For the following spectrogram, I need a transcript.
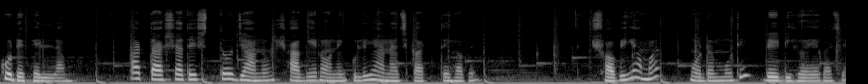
কুটে ফেললাম। আর তার সাথে তো জানো, শাকের অনেকগুলোই আনাজ কাটতে হবে। সবই আমার মোটামুটি রেডি হয়ে গেছে।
